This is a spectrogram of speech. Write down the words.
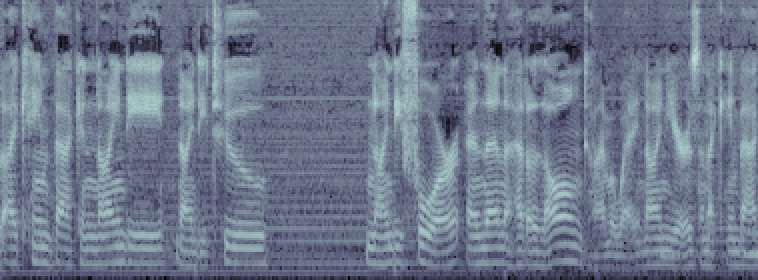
I came back in 90, 92, 94, and then I had a long time away, nine years, and I came back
